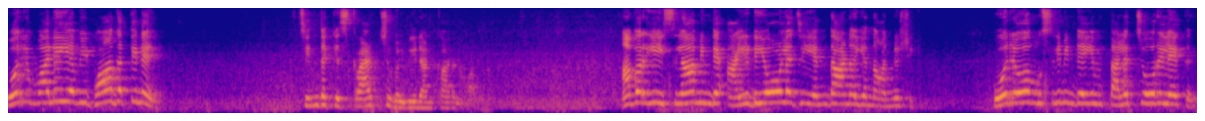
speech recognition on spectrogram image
ഒരു വലിയ വിഭാഗത്തിന് ചിന്തയ്ക്ക് സ്ക്രാച്ചുകൾ വീടാൻ കാരണമാകും. അവർ ഈ ഇസ്ലാമിന്റെ ഐഡിയോളജി എന്താണ് എന്ന് അന്വേഷിക്കും. ഓരോ മുസ്ലിമിന്റെയും തലച്ചോറിലേക്ക്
